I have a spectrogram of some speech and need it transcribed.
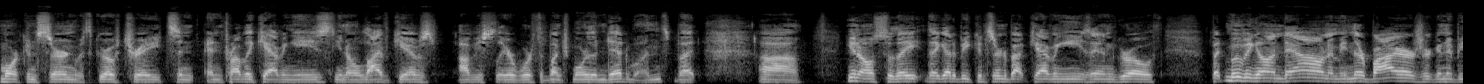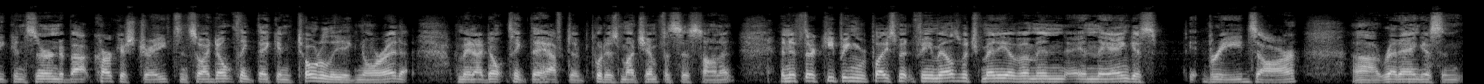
more concerned with growth traits and, and probably calving ease. You know, live calves obviously are worth a bunch more than dead ones, but, uh, you know, so they, they got to be concerned about calving ease and growth. But moving on down, I mean, their buyers are going to be concerned about carcass traits, and so I don't think they can totally ignore it. I mean, I don't think they have to put as much emphasis on it. And if they're keeping replacement females, which many of them in in the Angus breeds are, uh, Red Angus and,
